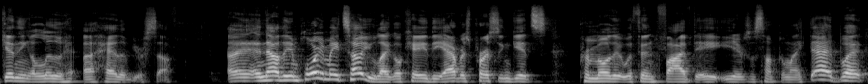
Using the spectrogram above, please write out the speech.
getting a little ahead of yourself. And now the employer may tell you like, okay, the average person gets promoted within five to eight years or something like that. But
